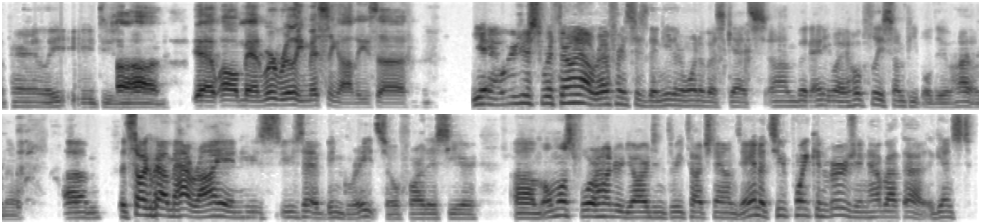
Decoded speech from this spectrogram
Apparently, it is uh, known. Yeah. Oh man, we're really missing on these. Uh... Yeah, we're just we're throwing out references that neither one of us gets. Um, but anyway, hopefully some people do. I don't know. Um, let's talk about Matt Ryan, who's who's been great so far this year. Um, almost 400 yards and three touchdowns and a two point conversion. How about that against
